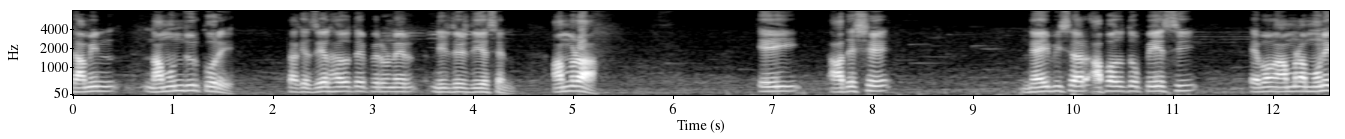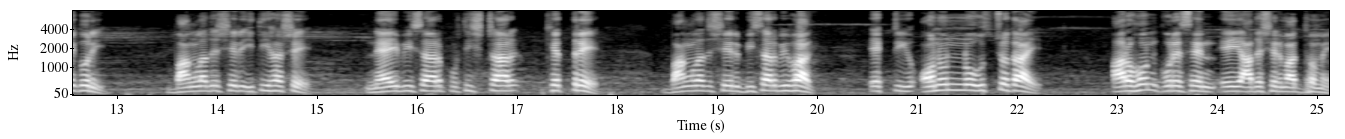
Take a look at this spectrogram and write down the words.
জামিন নামঞ্জুর করে তাকে জেল হাজতে প্রেরণের নির্দেশ দিয়েছেন। আমরা এই আদেশে ন্যায় বিচার আপাতত পেয়েছি এবং আমরা মনে করি বাংলাদেশের ইতিহাসে ন্যায় বিচার প্রতিষ্ঠার ক্ষেত্রে বাংলাদেশের বিচার বিভাগ একটি অনন্য উচ্চতায় আরোহণ করেছেন এই আদেশের মাধ্যমে।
